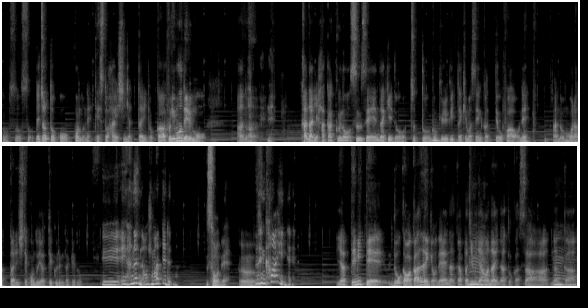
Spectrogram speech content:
そうそうそう。で、ちょっとこう、今度ね、テスト配信やったりとか、フリーモデルも、あの、かなり破格の数千円だけど、ちょっとご協力いただけませんかってオファーをね、あの、もらったりして、今度やってくるんだけど。えー、え、やるんだ。もう決まってるんだ。そうね。うん。かわいいね。やってみて、どうかわかんないけどね。なんかやっぱ自分に合わないなとかさ、なんか、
